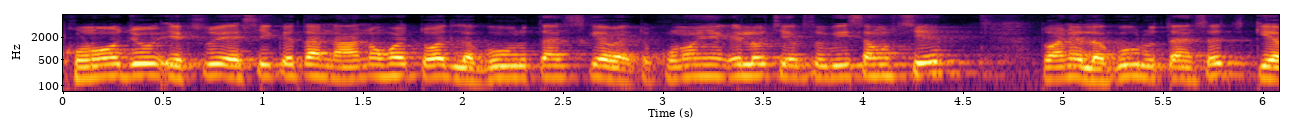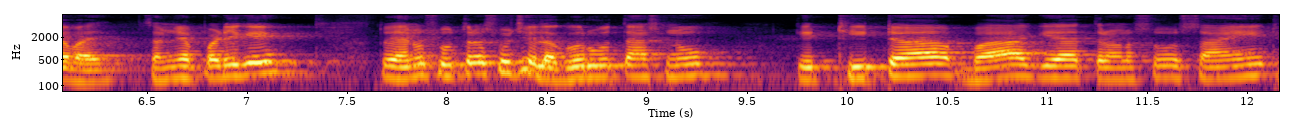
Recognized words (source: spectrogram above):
ખૂણો જો એકસો એંસી કરતાં નાનો હોય તો જ લઘુ વૃત્તાંશ કહેવાય. તો ખૂણો અહીંયા કેટલો છે? એકસો વીસ અંશ છે. તો આને લઘુ વૃત્તાંશ જ કહેવાય. સમજણ પડી ગઈ? તો એનું સૂત્ર શું છે લઘુ વૃત્તાંશનું કે ઠીટા ભાગ્યા ત્રણસો સાહીઠ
